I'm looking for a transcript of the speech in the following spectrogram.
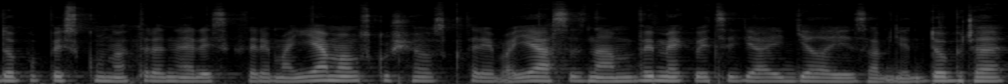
do popisku na trenéry, s kterými já mám zkušenost, s kterými já se znám, vím, jak věci dělají, dělají za mě dobře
